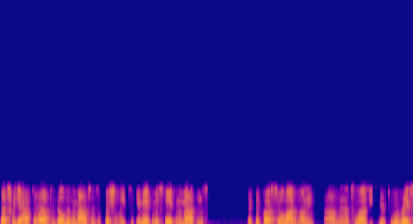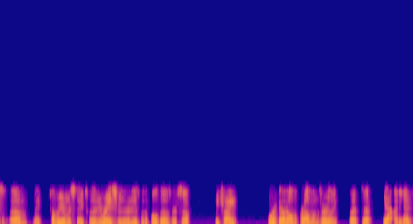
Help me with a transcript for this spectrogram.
that's what you have to have to build in the mountains efficiently. Because if you make a mistake in the mountains, it could cost you a lot of money. Um, and it's a lot easier to erase, um, make cover your mistakes with an eraser than it is with a bulldozer. So we try and work out all the problems early. But uh, yeah, I mean, I'd,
